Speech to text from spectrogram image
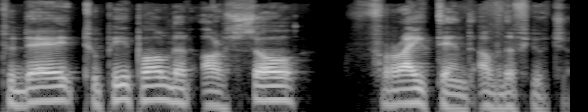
today to people that are so frightened of the future.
